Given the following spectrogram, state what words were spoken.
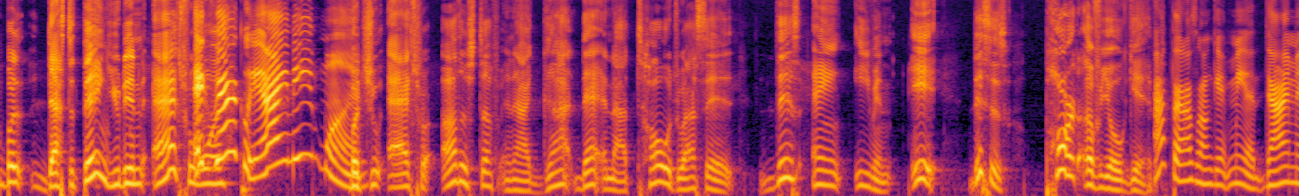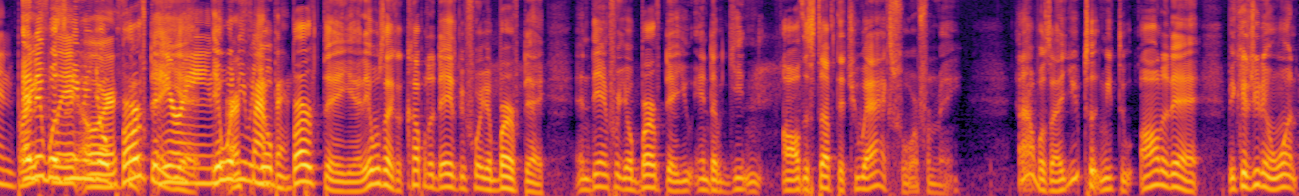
But that's the thing. You didn't ask for one. Exactly, and I need one. But you asked for other stuff, and I got that, and I told you, I said, this ain't even it. This is part of your gift. I thought I was gonna get me a diamond and bracelet it wasn't even your birthday yet. It wasn't even something. your birthday yet. It was like a couple of days before your birthday. And then for your birthday, you end up getting all the stuff that you asked for from me. And I was like, you took me through all of that because you didn't want.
